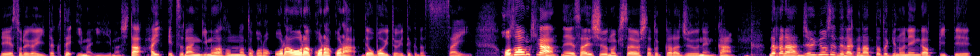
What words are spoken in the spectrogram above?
えーそれが言いたくて今言いました。はい閲覧義務はそんなところオラオラコラコラで覚えておいてください。保存期間、えー最終の記載をした時から10年間。だから従業者で亡くなった時の年月日って、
